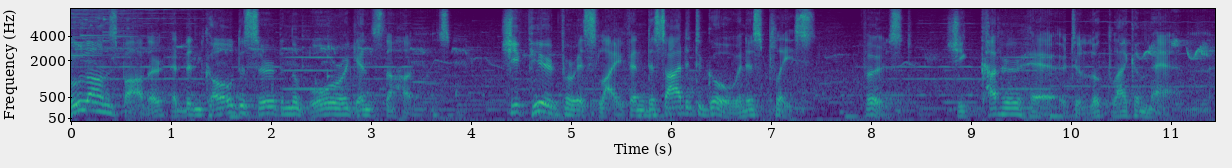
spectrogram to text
Mulan's father had been called to serve in the war against the Huns. She feared for his life and decided to go in his place. First, she cut her hair to look like a man.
